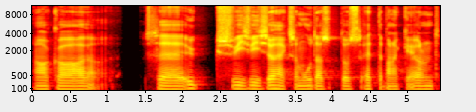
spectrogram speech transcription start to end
aga see üks viis viis üheksa muudatusettepanek ei olnud,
